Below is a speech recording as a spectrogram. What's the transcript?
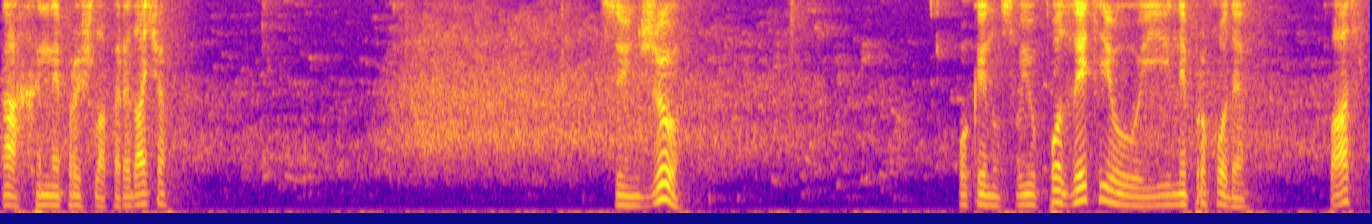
Ах, не пройшла передача. Сюнджу. Покинув свою позицію і не проходить. Пас.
